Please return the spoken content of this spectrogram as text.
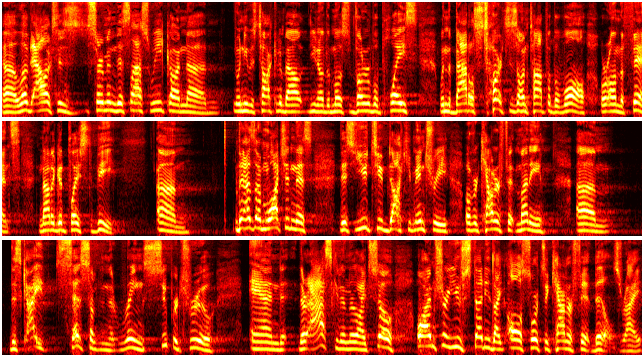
Uh, loved Alex's sermon this last week on uh, when he was talking about you know the most vulnerable place when the battle starts is on top of the wall or on the fence. Not a good place to be. Um, but as I'm watching this this YouTube documentary over counterfeit money, um, this guy says something that rings super true. And they're asking him, they're like, so, oh, I'm sure you've studied like all sorts of counterfeit bills, right?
